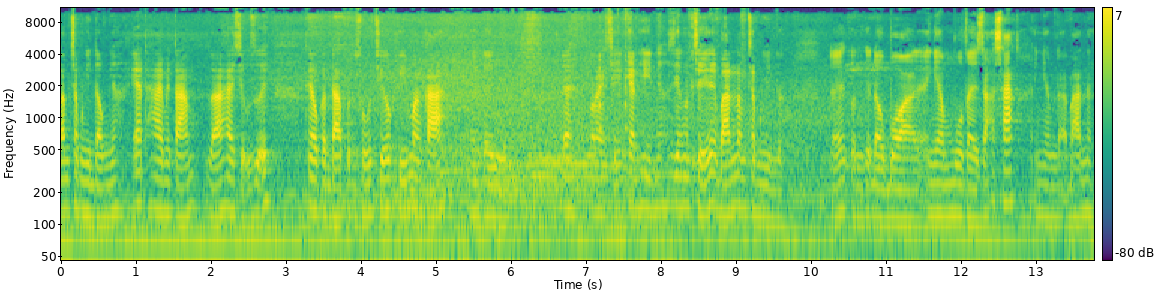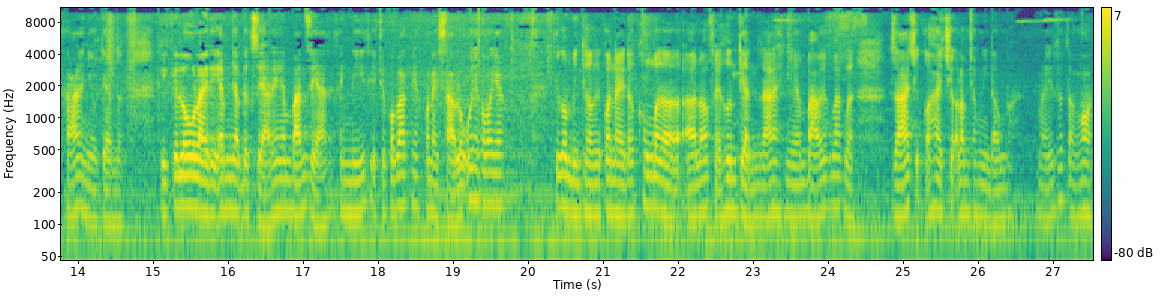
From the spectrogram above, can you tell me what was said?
500 nghìn đồng nhé. S28 giá 2 triệu rưỡi. Theo cần đạp cần số chiếu khí mang cá đây đầy đủ. Đây con này chế Ken Hin riêng con chế này bán 500 nghìn rồi. Đấy còn cái đầu bò anh em mua về giã xác anh em đã bán được khá là nhiều tiền rồi. Thì cái lô này thì em nhập được rẻ nên em bán rẻ. Thanh lý thì cho các bác nhé. Con này xả lỗ nha các bác nhé. Chứ còn bình thường thì con này nó không bao giờ à, nó phải hơn tiền giá này. Nhưng em báo với các bác là giá chỉ có 2 triệu 500 nghìn đồng thôi. Máy rất là ngon.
